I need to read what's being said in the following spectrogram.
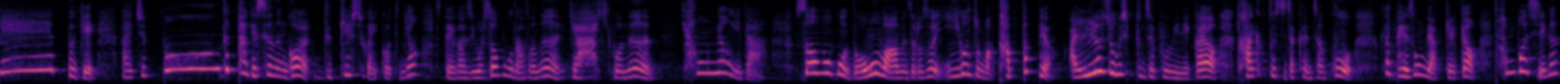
예쁘게 아주 뽕긋하게 쓰는 걸 느낄 수가 있거든요. 그래서 내가 이걸 써보고 나서는 야 이거는 혁명이다. 써보고 너무 마음에 들어서 이건 좀 막 답답해요. 알려주고 싶은 제품이니까요. 가격도 진짜 괜찮고 그냥 배송비 아낄 겸 한 번씩은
